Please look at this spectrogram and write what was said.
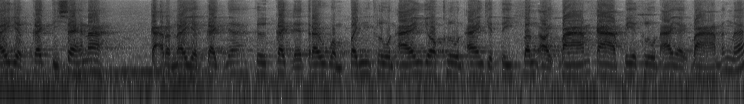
ណីយកិច្ចពិសេសណាស់ករណីយកិច្ចណាគឺកិច្ចដែលត្រូវបំពេញខ្លួនឯងយកខ្លួនឯងជាទីពឹងឲ្យបាន ការពារខ្លួនឯងឲ្យបានហ្នឹងណា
